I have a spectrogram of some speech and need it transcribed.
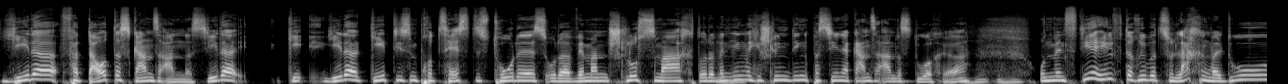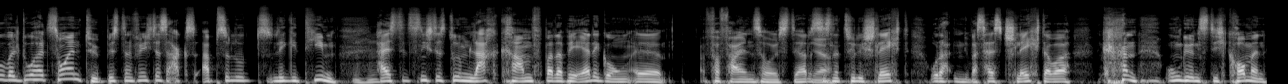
jeder verdaut das ganz anders. Jeder, ge jeder geht diesen Prozess des Todes oder wenn man Schluss macht oder wenn irgendwelche schlimmen Dinge passieren, ja ganz anders durch. Ja? Und wenn es dir hilft, darüber zu lachen, weil du, weil du halt so ein Typ bist, dann finde ich das absolut legitim. Heißt jetzt nicht, dass du im Lachkrampf bei der Beerdigung äh, verfallen sollst. Ja, das Ja. ist natürlich schlecht oder was heißt schlecht, aber kann ungünstig kommen.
